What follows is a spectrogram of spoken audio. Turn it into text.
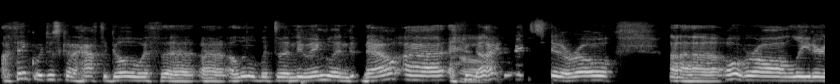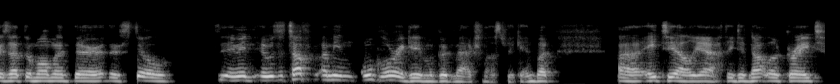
I think we're just going to have to go with uh, uh, a little bit to New England now. Uh, oh. Nine weeks in a row. Uh, overall leaders at the moment, they're they're still. I mean, it was a tough. I mean, Old Glory gave them a good match last weekend, but uh, ATL, yeah, they did not look great.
